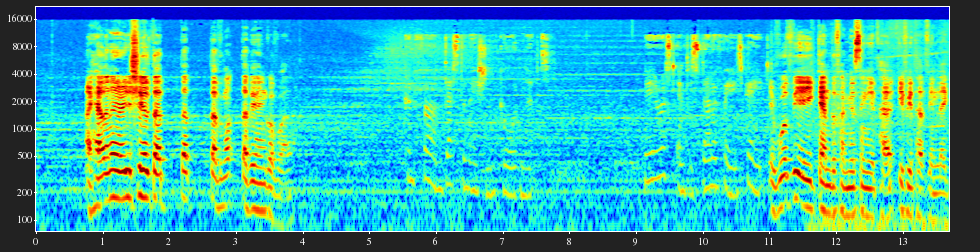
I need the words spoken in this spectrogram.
I had an energy shield that that that that didn't go well. Confirm destination coordinates. Nearest interstellar phase gate. It would be kind of amusing it ha- if it had been like,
